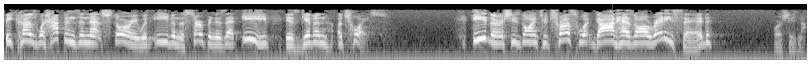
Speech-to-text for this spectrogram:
Because what happens in that story with Eve and the serpent is that Eve is given a choice. Either she's going to trust what God has already said, or she's not.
